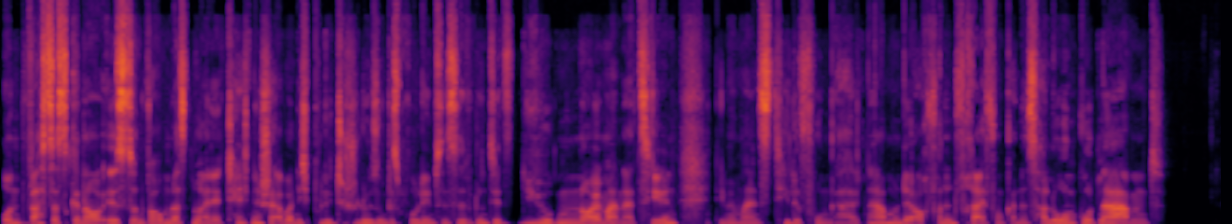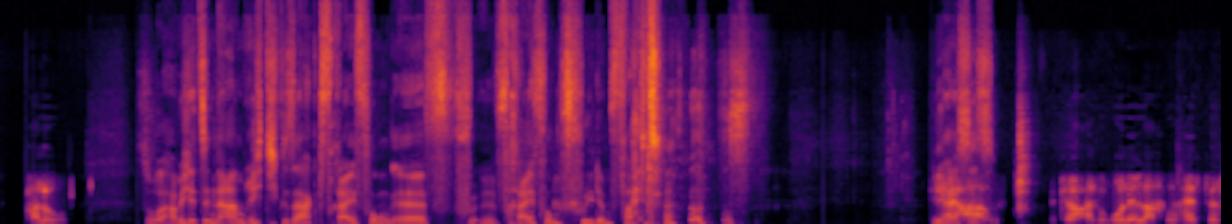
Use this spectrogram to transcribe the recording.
Und was das genau ist und warum das nur eine technische, aber nicht politische Lösung des Problems ist, das wird uns jetzt Jürgen Neumann erzählen, den wir mal ins Telefon gehalten haben und der auch von den Freifunkern ist. Hallo und guten Abend. Hallo. So, habe ich jetzt den Namen richtig gesagt? Freifunk, äh, Freifunk Freedom Fighter. Wie heißt ja, es? Genau, also ohne Lachen heißt es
